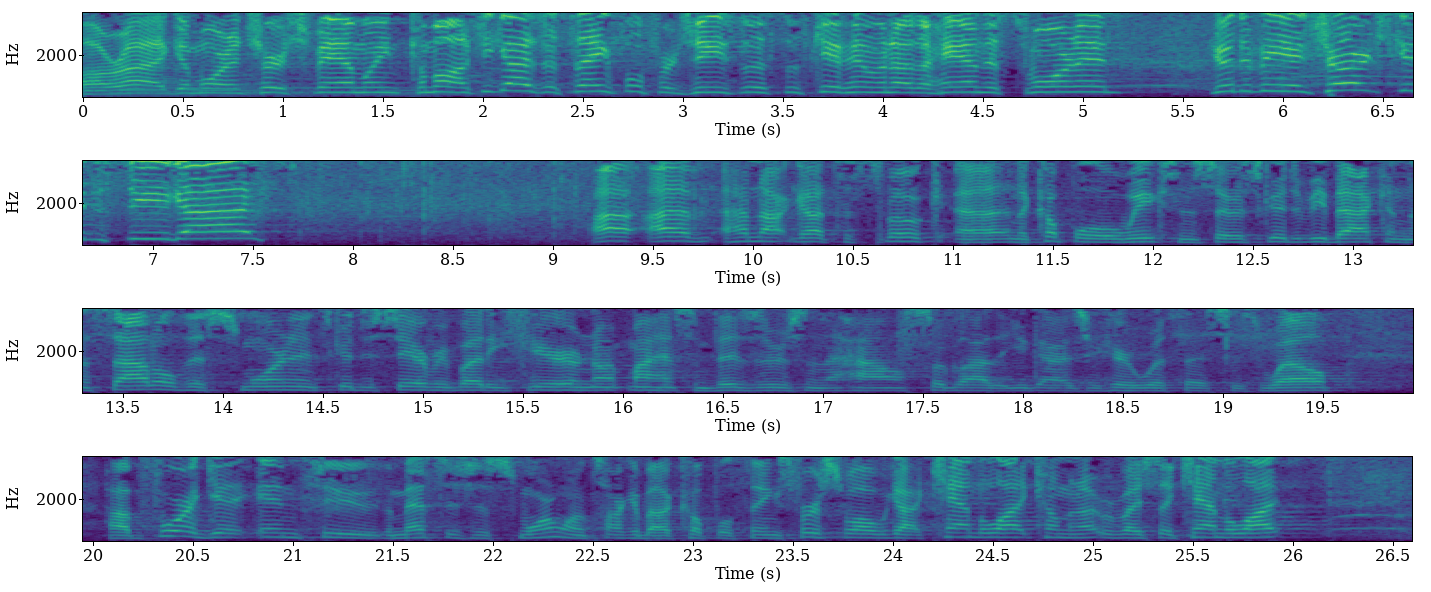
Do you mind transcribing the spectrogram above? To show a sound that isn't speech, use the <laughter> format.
All right, good morning, church family. Come on, if you guys are thankful for Jesus, let's give him another hand this morning. Good to be in church. Good to see you guys. I, I have not got to spoke uh, in a couple of weeks, and so it's good to be back in the saddle this morning. It's good to see everybody here. I might have some visitors in the house. So glad that you guys are here with us as well. Uh, before I get into the message this morning, I want to talk about a couple of things. First of all, we got candlelight coming up. Everybody say candlelight.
